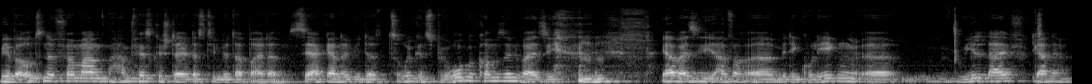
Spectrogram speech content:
wir bei uns in der Firma haben festgestellt, dass die Mitarbeiter sehr gerne wieder zurück ins Büro gekommen sind, weil sie, mhm. ja, weil sie einfach äh, mit den Kollegen Real Life gerne.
